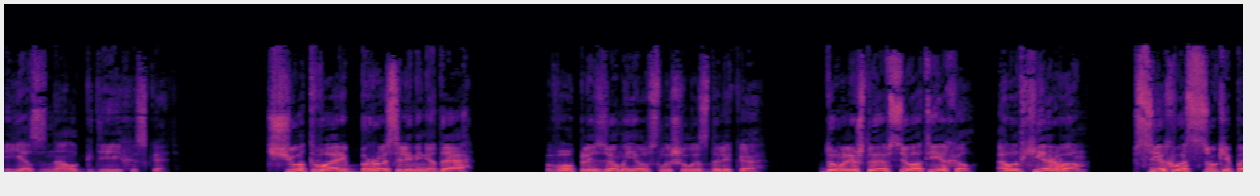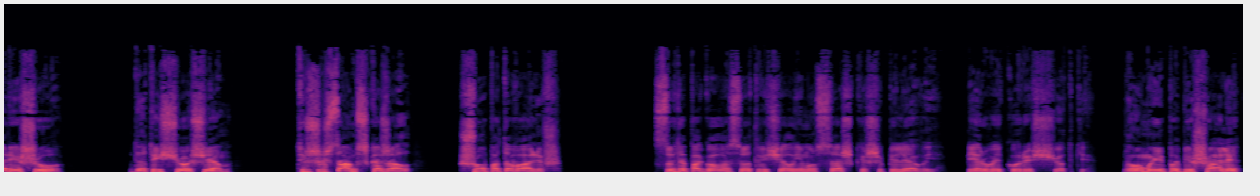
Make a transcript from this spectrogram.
и я знал, где их искать. «Чё, твари, бросили меня, да?» Вопли Зёма я услышал издалека. «Думали, что я все отъехал? А вот хер вам! Всех вас, суки, порешу!» «Да ты ещё чем? Ты же сам сказал, шепота валишь!» Судя по голосу, отвечал ему Сашка Шепелявый, первый кореш щетки. «Ну мы и побежали!»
